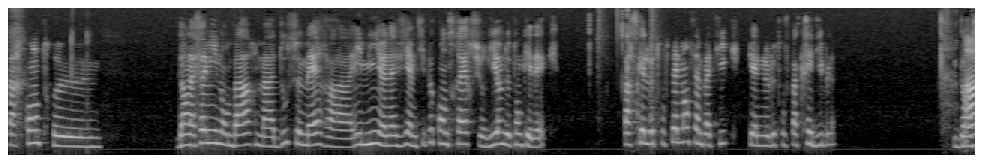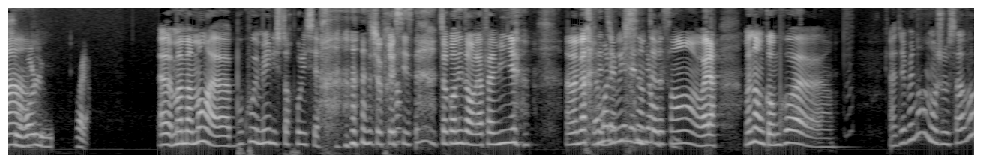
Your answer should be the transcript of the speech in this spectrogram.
Par contre, euh, dans la famille Lombard, ma douce mère a émis un avis un petit peu contraire sur Guillaume de Tonquédec, parce qu'elle le trouve tellement sympathique qu'elle ne le trouve pas crédible dans Ah. ce rôle. euh, Voilà. Euh, ma maman a beaucoup aimé l'histoire policière, je précise. Tant qu'on est dans la famille, ma mère Bah, a dit oui, c'est intéressant. Voilà. Moi, non, comme quoi. euh, Elle a dit, mais non, moi je veux savoir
